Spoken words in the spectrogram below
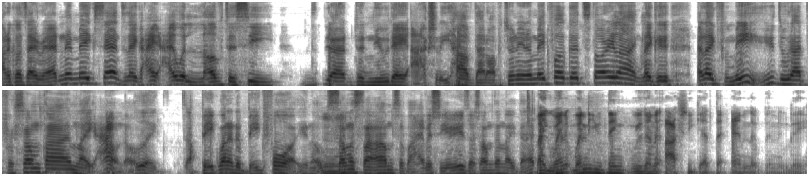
articles I read, and it makes sense. Like I I would love to see the, the new day actually have that opportunity to make for a good storyline. Like uh, and like for me, you do that for some time. Like I don't know, like a big one of the big four. You know, mm-hmm. SummerSlam, Survivor Series, or something like that. Like when when do you think we're gonna actually get the end of the new day?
